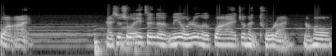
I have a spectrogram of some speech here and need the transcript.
挂碍，还是说，哎，真的没有任何挂碍，就很突然，然后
